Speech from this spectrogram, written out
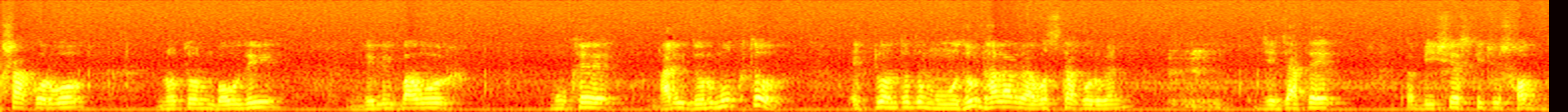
আশা করব নতুন বৌদি দিলীপবাবুর মুখে ভারী দুর্মুখ তো, একটু অন্তত মধু ঢালার ব্যবস্থা করবেন যে যাতে বিশেষ কিছু শব্দ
